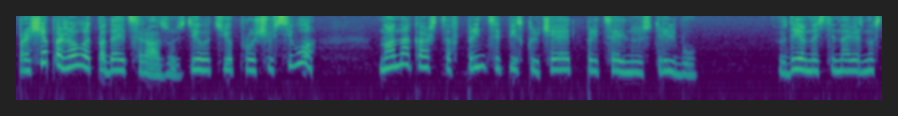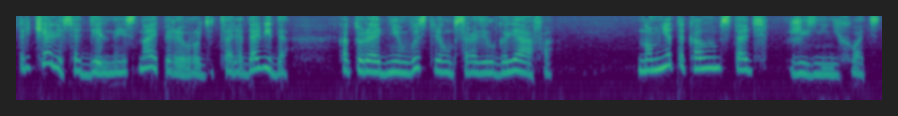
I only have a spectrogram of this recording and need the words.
Проща, пожалуй, отпадает сразу. Сделать ее проще всего, но она, кажется, в принципе исключает прицельную стрельбу. В древности, наверное, встречались отдельные снайперы вроде царя Давида, который одним выстрелом сразил Голиафа. Но мне таковым стать жизни не хватит.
